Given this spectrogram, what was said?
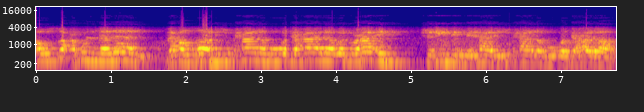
أو صعب المنال مع الله سبحانه وتعالى ودعائه. شديد المحال سبحانه وتعالى.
